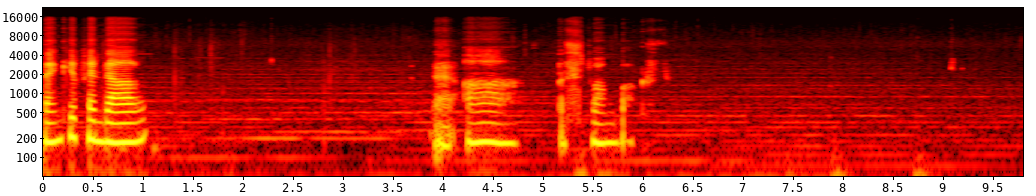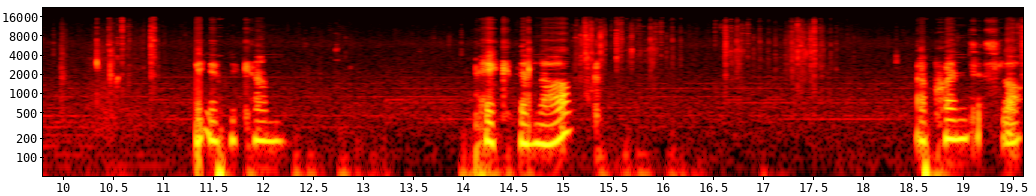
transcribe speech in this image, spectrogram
Thank you, Faendal. There are a strong box. If we can pick the lock. Apprentice lock.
